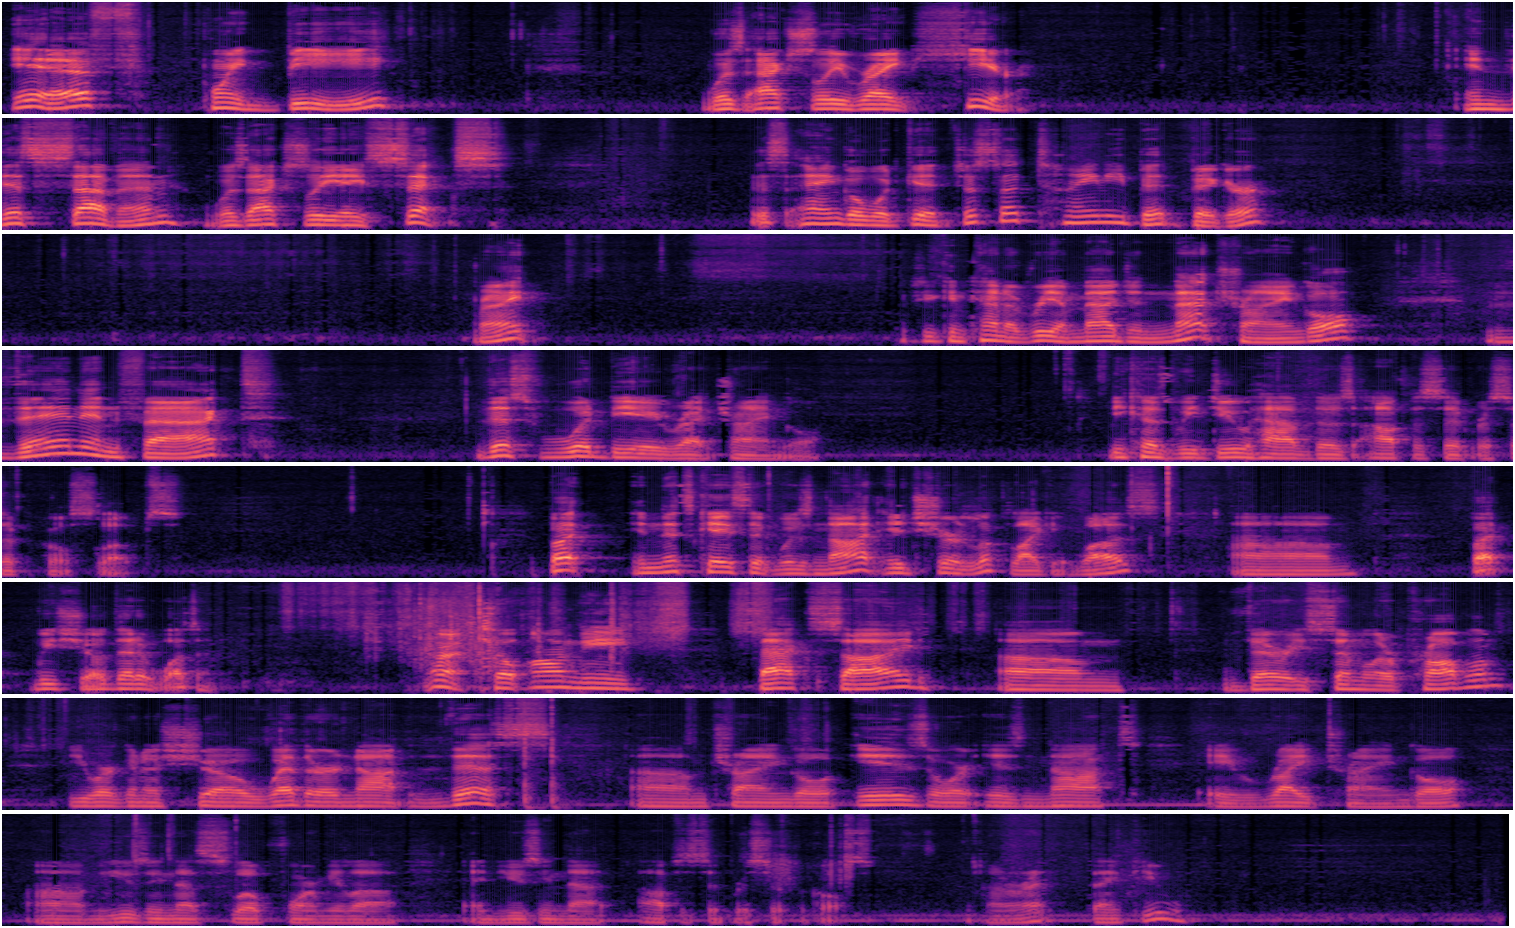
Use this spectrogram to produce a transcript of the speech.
If point B was actually right here, and this 7 was actually a 6, this angle would get just a tiny bit bigger right? If you can kind of reimagine that triangle, then in fact, this would be a right triangle because we do have those opposite reciprocal slopes. But in this case, it was not. It sure looked like it was, um, but we showed that it wasn't. All right, so on the back side, um, very similar problem you are going to show whether or not this um, triangle is or is not a right triangle um, using that slope formula and using that opposite reciprocals. All right, thank you.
